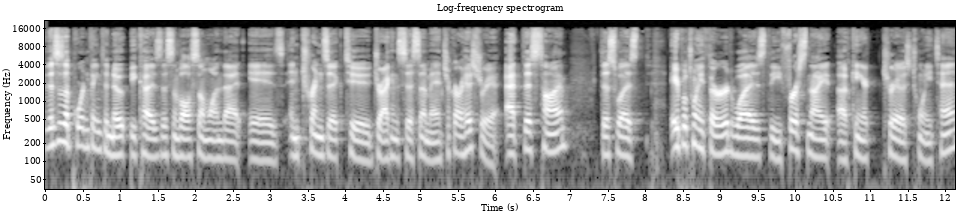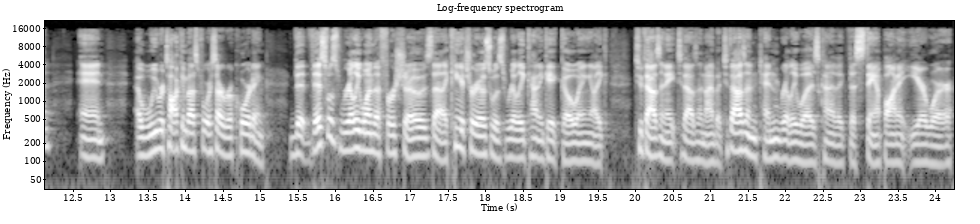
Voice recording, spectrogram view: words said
this is an important thing to note because this involves someone that is intrinsic to Dragon System and Chikara history. At this time, this was April 23rd was the first night of King of Trios 2010, and uh, we were talking about this before we started recording that this was really one of the first shows that like King of Trios was really kind of get going like 2008 2009 but 2010 really was kind of like the stamp on it year where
